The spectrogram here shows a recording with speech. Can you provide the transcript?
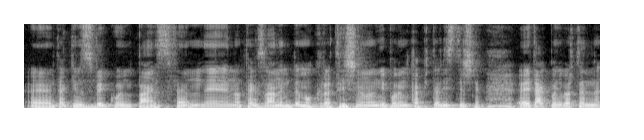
e, takim zwykłym państwem, no tak zwanym demokratycznym, no nie powiem kapitalistycznym. Tak, ponieważ ten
